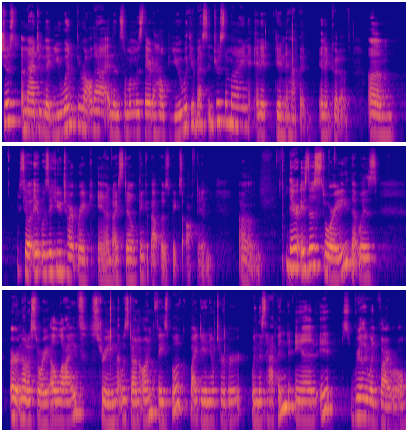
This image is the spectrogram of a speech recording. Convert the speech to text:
just imagine that you went through all that and then someone was there to help you with your best interest in mind and it didn't happen and it could have. Um, so it was a huge heartbreak and I still think about those pigs often. Um, there is a story that was or not a story, a live stream that was done on Facebook by Daniel Turbert when this happened, and it really went viral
